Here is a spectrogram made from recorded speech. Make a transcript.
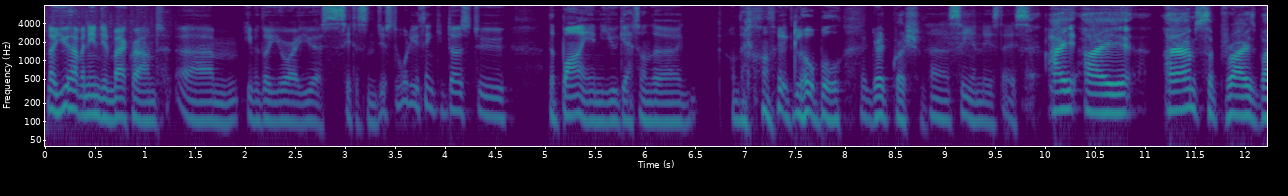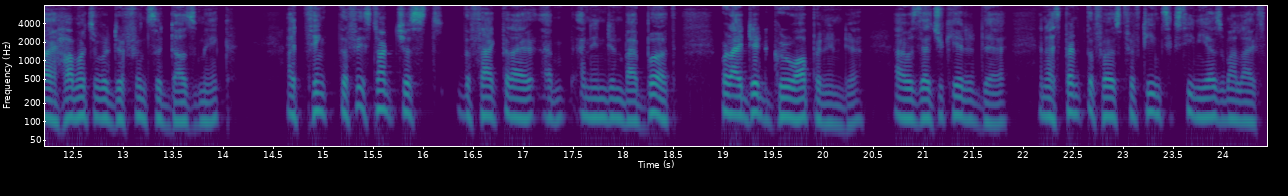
Now you have an Indian background, um, even though you are a U.S. citizen. Just what do you think it does to the buy-in you get on the on the, on the global A great question. uh, scene these days? I I I am surprised by how much of a difference it does make. I think the it's not just the fact that I am an Indian by birth, but I did grow up in India. I was educated there, and I spent the first 15, 16 years of my life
